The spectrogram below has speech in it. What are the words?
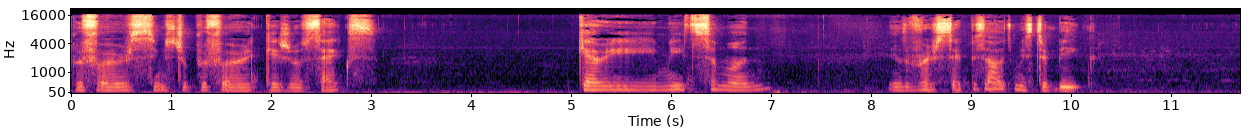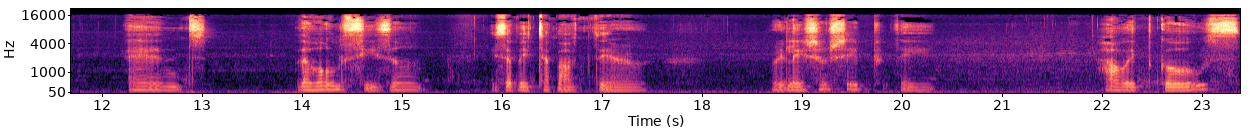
prefers seems to prefer casual sex. Carrie meets someone in the first episode, Mr. Big, and the whole season is a bit about their relationship, they how it goes,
